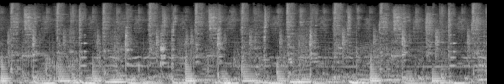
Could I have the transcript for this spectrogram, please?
Thank you.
